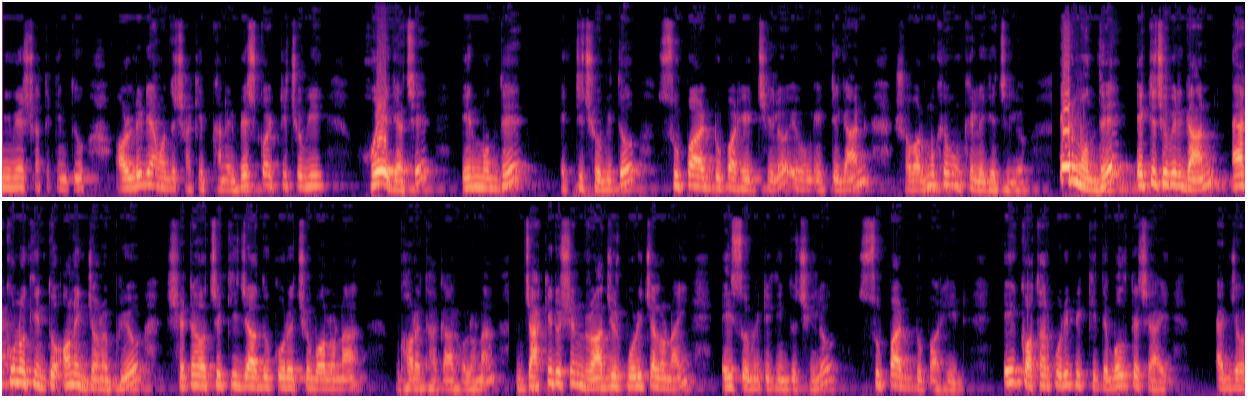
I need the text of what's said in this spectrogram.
মিমের সাথে কিন্তু অলরেডি আমাদের শাকিব খানের বেশ কয়েকটি ছবি হয়ে গেছে। এর মধ্যে একটি ছবি তো সুপার ডুপার হিট ছিল এবং একটি গান সবার মুখে মুখে লেগেছিল। এর মধ্যে একটি ছবির গান এখনও কিন্তু অনেক জনপ্রিয়, সেটা হচ্ছে কি জাদু করেছ বলো না, ঘরে থাকা আর হলো না জাকির হোসেন রাজুর পরিচালনায় এই ছবিটি কিন্তু ছিল সুপার ডুপার হিট। এই কথার পরিপ্রেক্ষিতে বলতে চাই, একজন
